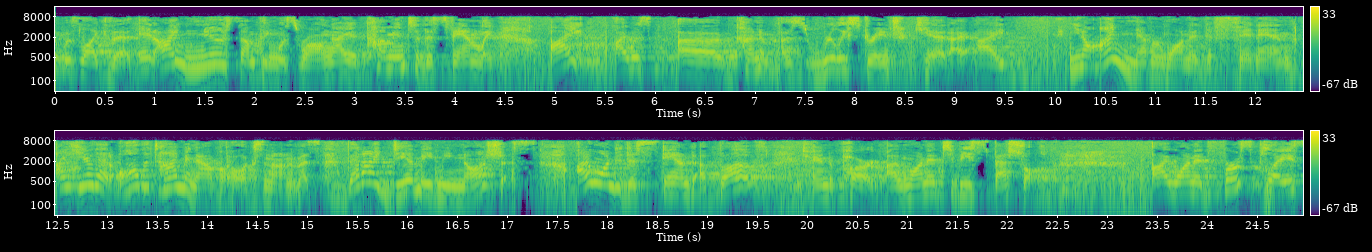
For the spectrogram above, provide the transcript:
it was like that. And I knew something was wrong. I had come into this family. I, I was uh, kind of a really strange kid. I, you know, I never wanted to fit in. I hear that all the time in Alcoholics Anonymous. That idea made me nauseous. I wanted to stand above and apart. I wanted to be special. I wanted first place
